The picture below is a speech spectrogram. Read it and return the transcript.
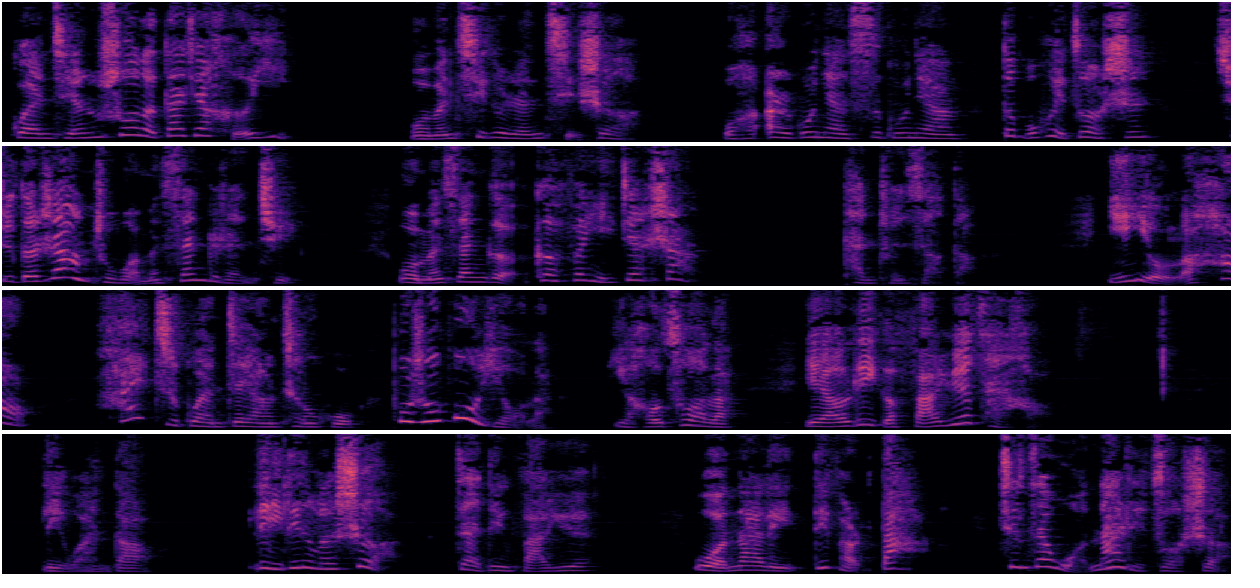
管钱说了，大家合意。我们七个人起社。”我和二姑娘、四姑娘都不会作诗，须得让出我们三个人去。我们三个各分一件事儿。探春笑道：“已有了号，还只管这样称呼，不如不有了。以后错了，也要立个罚约才好。”李纨道：“立定了社，再定罚约。我那里地方大，竟在我那里做社。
